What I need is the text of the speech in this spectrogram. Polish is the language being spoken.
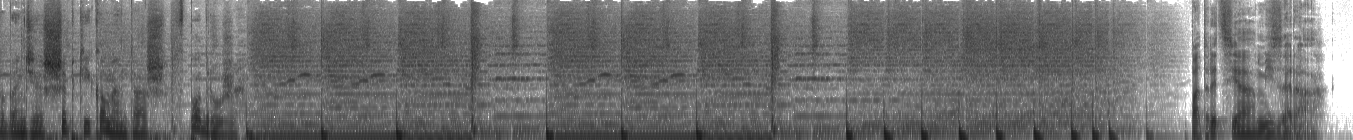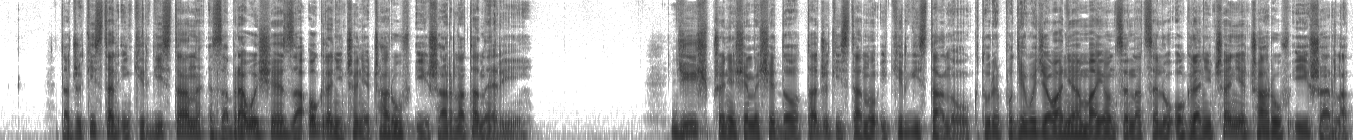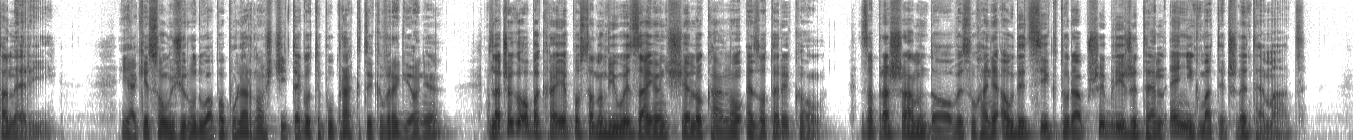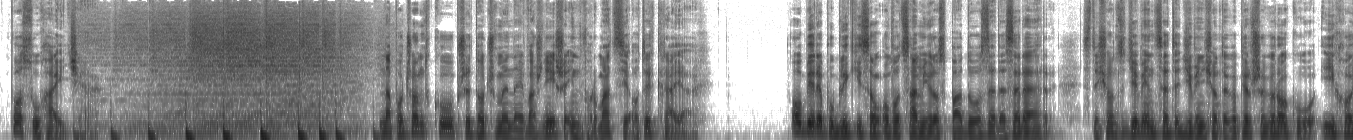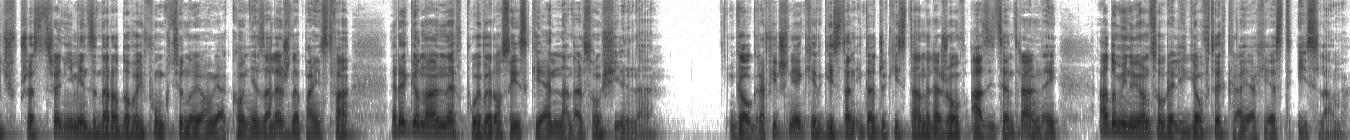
to będzie szybki komentarz w podróży. Patrycja Mizera. Tadżykistan i Kirgistan zabrały się za ograniczenie czarów i szarlatanerii. Dziś przeniesiemy się do Tadżykistanu i Kirgistanu, które podjęły działania mające na celu ograniczenie czarów i szarlatanerii. Jakie są źródła popularności tego typu praktyk w regionie? Dlaczego oba kraje postanowiły zająć się lokalną ezoteryką? Zapraszam do wysłuchania audycji, która przybliży ten enigmatyczny temat. Posłuchajcie. Na początku przytoczmy najważniejsze informacje o tych krajach. Obie republiki są owocami rozpadu ZSRR z 1991 roku i choć w przestrzeni międzynarodowej funkcjonują jako niezależne państwa, regionalne wpływy rosyjskie nadal są silne. Geograficznie Kirgistan i Tadżykistan leżą w Azji Centralnej, a dominującą religią w tych krajach jest islam.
